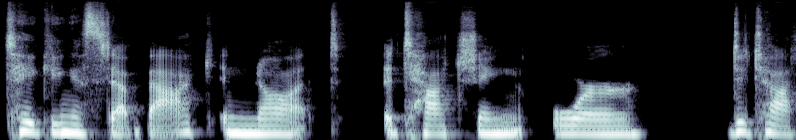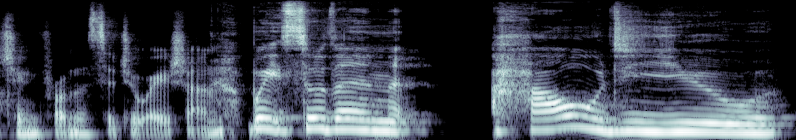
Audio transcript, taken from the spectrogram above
taking a step back and not attaching or detaching from the situation. Wait, so then how do you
